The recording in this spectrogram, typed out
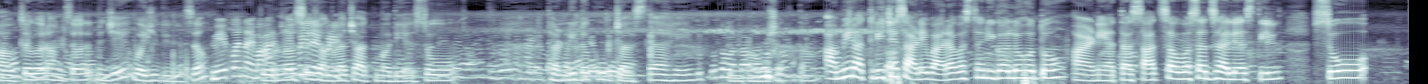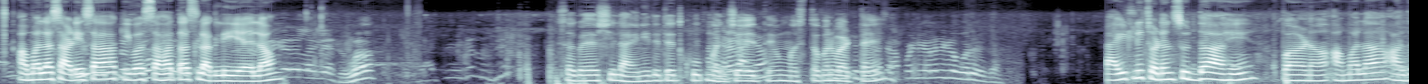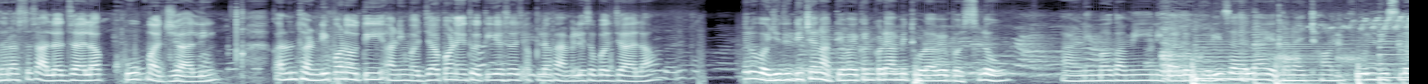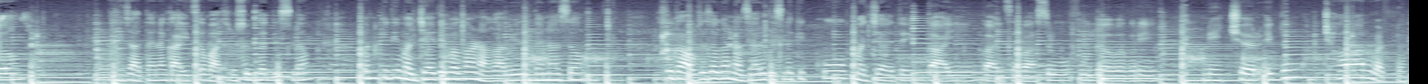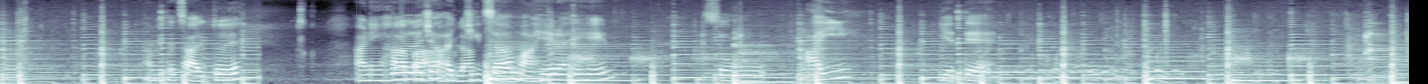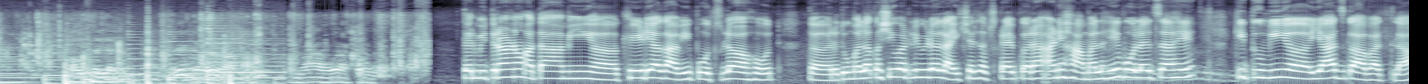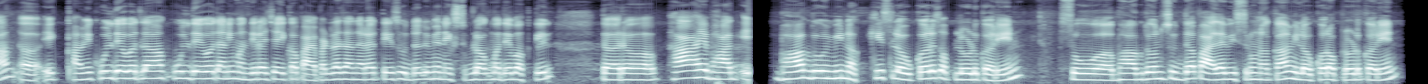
गावचं घर आमचं म्हणजे वैजी दिदीचं. पूर्ण असं जंगलाच्या आतमध्ये आहे. सो थंडी तर खूप जास्त आहे. तुम्ही पाहू शकता. आम्ही रात्रीचे साडेबारा वाजता निघालो होतो आणि आता सात सव्वा सात झाले असतील. सो आम्हाला साडेसहा किंवा सहा तास लागले यायला. सगळे अशी लाईनी देतात खूप मज्जा येते मस्त पण वाटतंय. लाईटली चढणसुद्धा आहे पण आम्हाला अर्धा रस्ता चालत जायला खूप मज्जा आली. कारण थंडी पण होती आणि मज्जा पण येत होती असं आपल्या फॅमिलीसोबत जायला. तर वैजदीदीच्या नातेवाईकांकडे आम्ही थोडा वेळ बसलो आणि मग आम्ही निघालो घरी जायला. येताना छान फूल दिसलं आणि जाताना गाईचं वासरूसुद्धा दिसलं. पण किती मज्जा येते बघा ना गावी जाताना असं असं गावचं सगळं नजारा दिसलं की खूप मज्जा येते. गाई गाईचं वासरू फुलं वगैरे नेचर एकदम छान वाटतं. आम्ही तर चालतोय. आणि हा त्याच्या आजीचा माहेर आहे हे. सो आई येते. तर मित्रांनो आता आम्ही खेड या गावी पोचलो आहोत. तर तुम्हाला कशी वाटली व्हिडिओ लाईक शेअर सबस्क्राईब करा. आणि हा मला हे बोलायचं आहे की तुम्ही याच गावातला एक आम्ही कुलदेवतला कुलदेवत आणि मंदिराच्या एका पायपाटला जाणार आहोत. ते सुद्धा तुम्ही नेक्स्ट ब्लॉगमध्ये बघतील. तर हा आहे भाग एक. भाग दोन मी नक्कीच लवकरच अपलोड करेन. सो भाग दोनसुद्धा पाहायला विसरू नका. मी लवकर अपलोड करेन.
